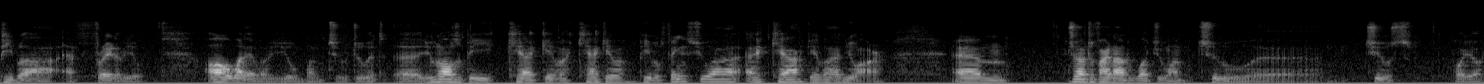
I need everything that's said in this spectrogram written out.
people are afraid of you. Or whatever you want to do it. Uh, you can also be caregiver. Caregiver, people think you are a caregiver, and you are. Um, so you have to find out what you want to uh, choose for your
